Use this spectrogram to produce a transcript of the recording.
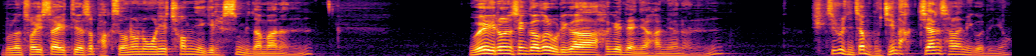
물론 저희 사이트에서 박선원 의원이 처음 얘기를 했습니다마는 왜 이런 생각을 우리가 하게 되냐 하면은 실제로 진짜 무지막지한 사람이거든요.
